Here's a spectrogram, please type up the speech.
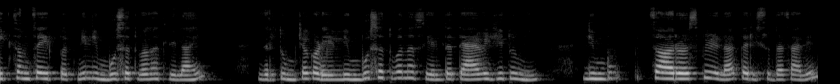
एक चमचा इतपत मी लिंबूसत्व घातलेलं आहे. जर तुमच्याकडे लिंबूसत्व नसेल तर त्याऐवजी तुम्ही लिंबूचा रस पिळला तरीसुद्धा चालेल.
